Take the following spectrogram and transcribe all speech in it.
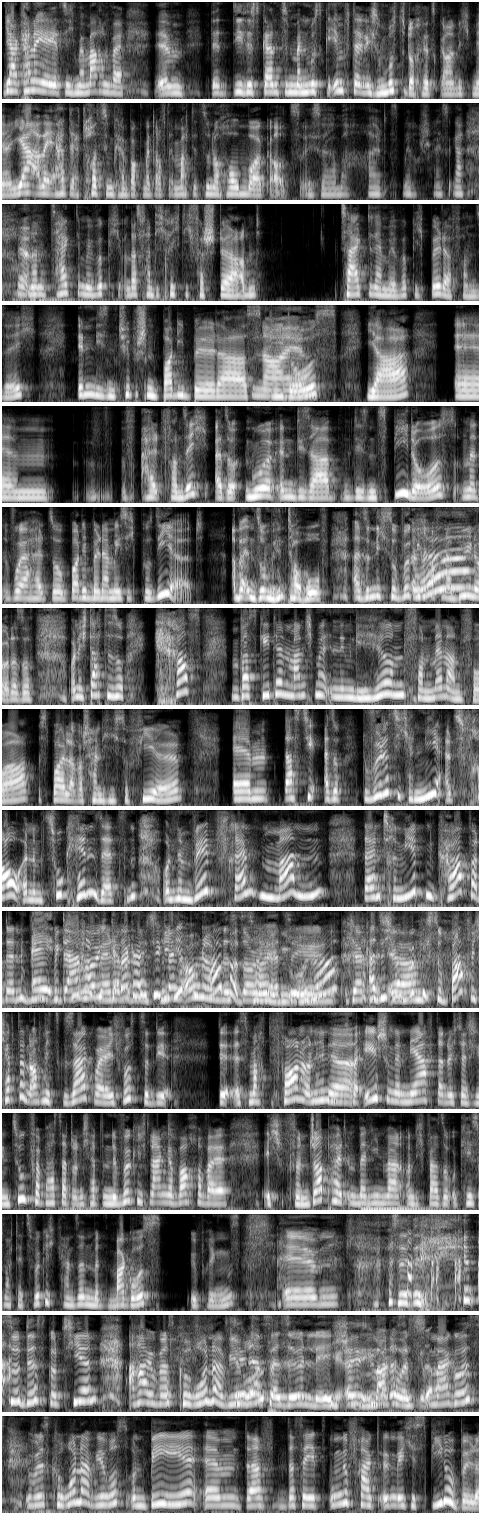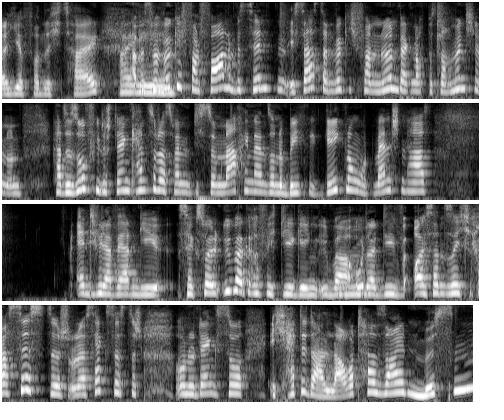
Ja, kann er ja jetzt nicht mehr machen, weil ähm, dieses Ganze, man muss geimpft werden. Ich so, musst du doch jetzt gar nicht mehr. Ja, aber er hat ja trotzdem keinen Bock mehr drauf. Der macht jetzt nur noch Homeworkouts. Ich so, ja, mach halt, ist mir doch scheißegal. Ja. Und dann zeigt er mir wirklich, und das fand ich richtig verstörend, zeigte der mir wirklich Bilder von sich in diesen typischen Bodybuilder-Speedos. Ja, ähm, halt von sich, also nur in dieser, diesen Speedos, mit, wo er halt so Bodybuilder-mäßig posiert. Aber in so einem Hinterhof. Also nicht so wirklich auf einer Bühne oder so. Und ich dachte so, krass, was geht denn manchmal in den Gehirnen von Männern vor? Spoiler, wahrscheinlich nicht so viel. Ähm, dass die, also du würdest dich ja nie als Frau in einem Zug hinsetzen und einem wildfremden Mann deinen trainierten Körper, deine Ey, da hab ich- da kann ich dir gleich auch noch eine Körper Story zeigen, erzählen. Oder? Ja, also ich war ja. wirklich so baff. Ich habe dann auch nichts gesagt, weil ich wusste, die, es macht vorne und hinten. Ja. Ich war eh schon genervt dadurch, dass ich den Zug verpasst hatte und ich hatte eine wirklich lange Woche, weil ich für einen Job halt in Berlin war und ich war so, okay, es macht jetzt wirklich keinen Sinn mit Magus übrigens, ähm, zu, zu diskutieren, aha, über das Coronavirus. persönlich. Äh, über Markus. das, Magus, über das Coronavirus und B, ähm, darf, dass er jetzt ungefragt irgendwelche Speedo-Bilder hier von sich zeigt. Ei. Aber es war wirklich von vorne bis hinten. Ich saß dann wirklich von Nürnberg noch bis nach München und hatte so viele Stellen. Kennst du das, wenn du dich so im Nachhinein so eine Begegnung mit Menschen hast? Entweder werden die sexuell übergriffig dir gegenüber Mhm. oder die äußern sich rassistisch oder sexistisch und du denkst so, ich hätte da lauter sein müssen.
